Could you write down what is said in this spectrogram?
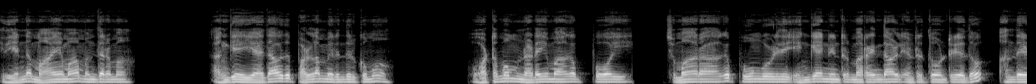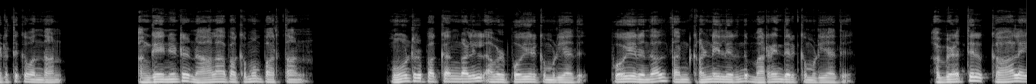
இது என்ன மாயமா மந்திரமா? அங்கே ஏதாவது பள்ளம் இருந்திருக்குமோ? ஓட்டமும் நடையுமாகப் போய் சுமாராக பூங்குழலி எங்கே நின்று மறைந்தாள் என்று தோன்றியதோ அந்த இடத்துக்கு வந்தான். அங்கே நின்று நாலா பக்கமும் பார்த்தான். மூன்று பக்கங்களில் அவள் போயிருக்க முடியாது. போயிருந்தால் தன் கண்ணிலிருந்து மறைந்திருக்க முடியாது. அவ்விடத்தில் காலை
